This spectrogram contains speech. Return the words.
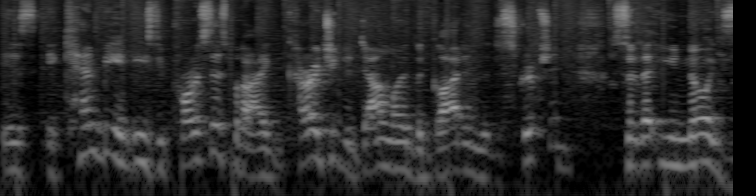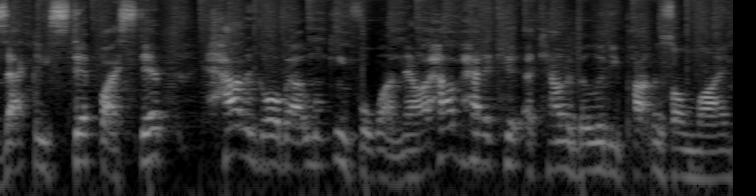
is it can be an easy process, but I encourage you to download the guide in the description so that you know exactly step by step how to go about looking for one. Now, I have had accountability partners online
